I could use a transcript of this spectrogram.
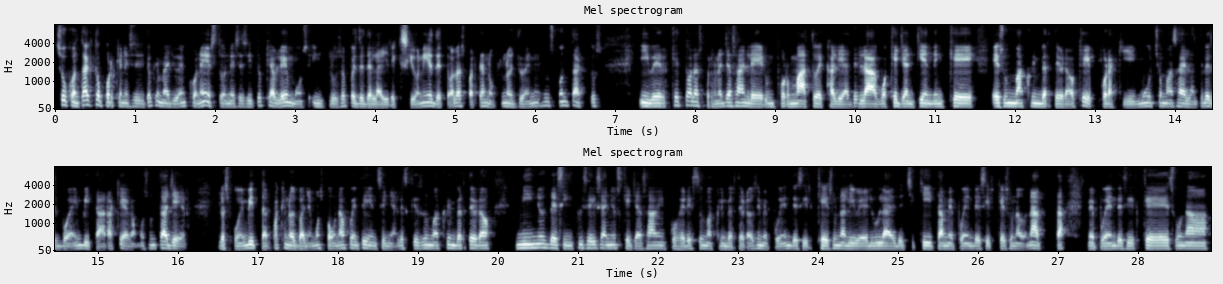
su contacto porque necesito que me ayuden con esto, necesito que hablemos, incluso pues desde la dirección y desde todas las partes nos ayuden esos contactos y ver que todas las personas ya saben leer un formato de calidad del agua, que ya entienden que es un macroinvertebrado, que por aquí mucho más adelante les voy a invitar a que hagamos un taller, los puedo invitar para que nos vayamos para una fuente y enseñarles qué es un macroinvertebrado, niños de 5 y 6 años que ya saben coger estos macroinvertebrados y me pueden decir qué es una libélula desde chiquita, me pueden decir que es una donata, me pueden decir que es una,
